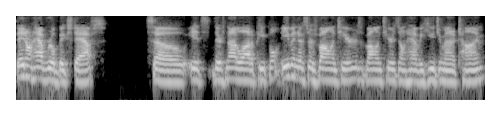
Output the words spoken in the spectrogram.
they don't have real big staffs. So it's there's not a lot of people. Even if there's volunteers, volunteers don't have a huge amount of time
